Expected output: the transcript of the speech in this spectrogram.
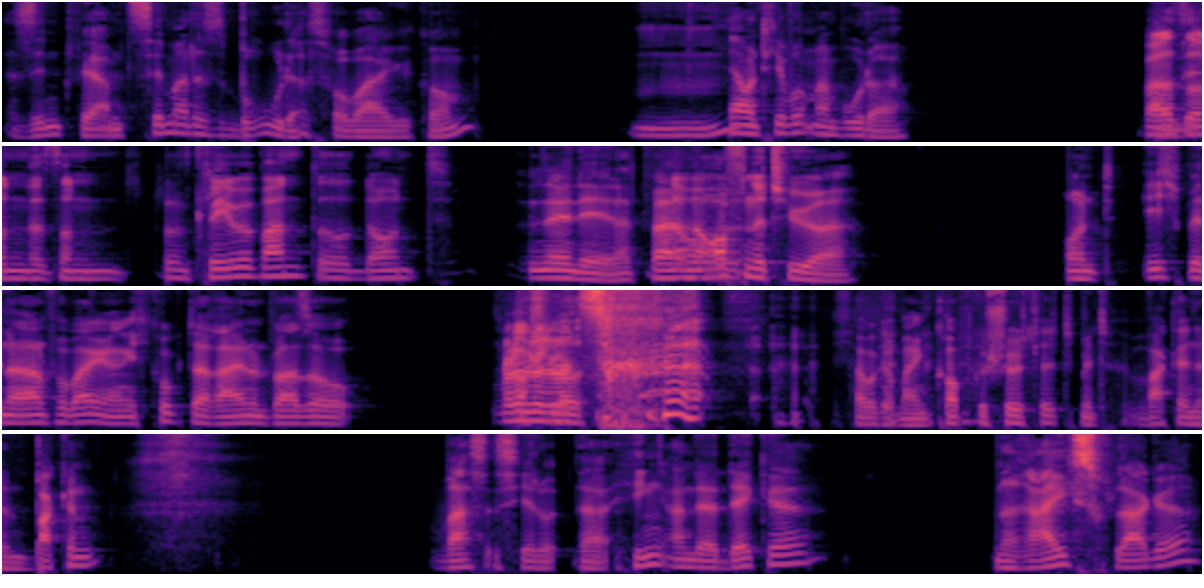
sind wir am Zimmer des Bruders vorbeigekommen. Mhm. Ja, und hier wohnt mein Bruder. War das so ein, so, ein, so ein Klebeband, so don't. Nee, nee, das war No. eine offene Tür. Und ich bin daran vorbeigegangen. Ich guck da rein und war so, Schluss. ich habe meinen Kopf geschüttelt mit wackelnden Backen. Was ist hier? Da hing an der Decke eine Reichsflagge,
